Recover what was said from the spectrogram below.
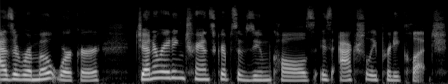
As a remote worker, generating transcripts of Zoom calls is actually pretty clutch.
